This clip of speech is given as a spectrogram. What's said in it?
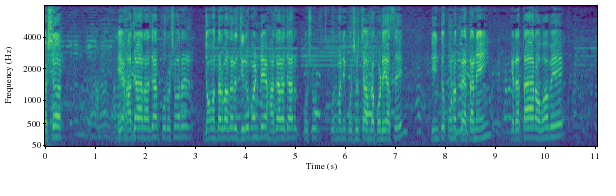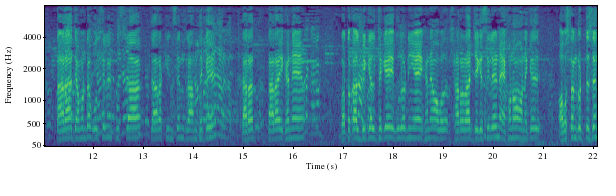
দর্শক, এই হাজার হাজার পৌরশহরের জমাদার বাজারের জিরো পয়েন্টে হাজার হাজার পশুর কোরবানি পশুর চামড়া পড়ে আছে, কিন্তু কোনো ক্রেতা নেই ক্রেতার অভাবে তারা যেমনটা বলছিলেন খুচরা যারা কিনছেন গ্রাম থেকে, তারা তারা এখানে গতকাল বিকেল থেকে এগুলো নিয়ে এখানে সারা রাত জেগেছিলেন। এখনও অনেকে অবস্থান করতেছেন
